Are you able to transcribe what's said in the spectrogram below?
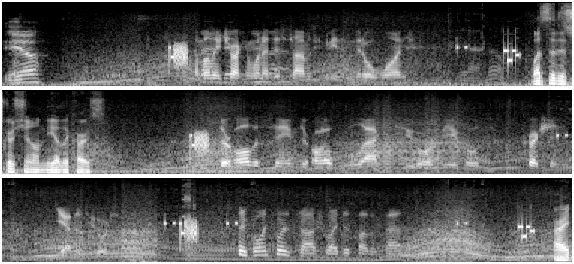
Yeah. I'm only tracking one at this time. It's gonna be the middle one. What's the description on the other cars? They're all the same. They're all black two-door vehicles. Correction. Yeah, they're two doors. They're going towards Joshua. I just saw them pass. Alright,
